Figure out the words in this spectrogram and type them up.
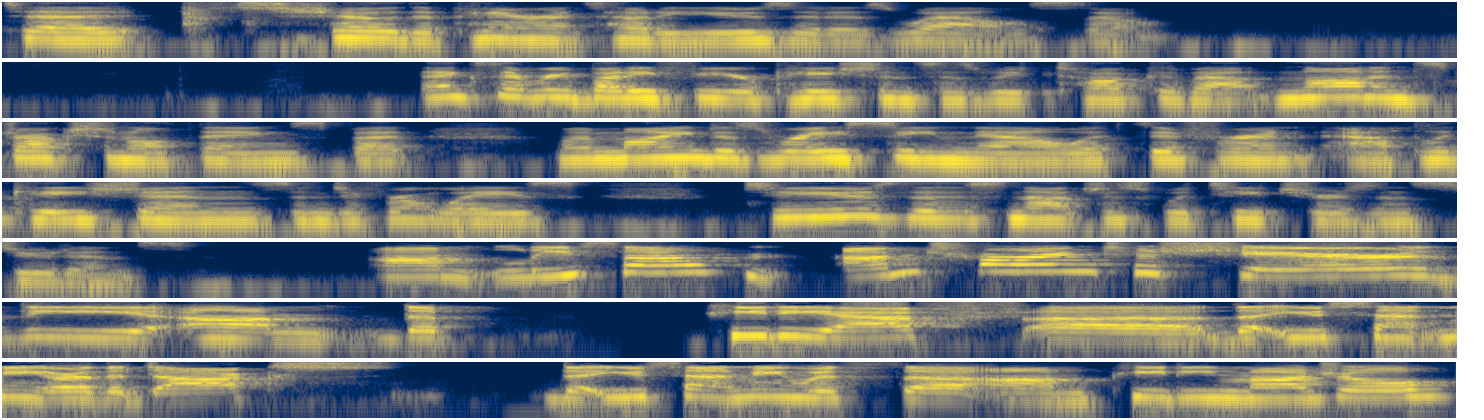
to show the parents how to use it as well. So thanks everybody for your patience as we talk about non-instructional things, but my mind is racing now with different applications and different ways to use this, not just with teachers and students. Um, Lisa, I'm trying to share the um, the PDF uh, that you sent me or the docs that you sent me with the um, PD module,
